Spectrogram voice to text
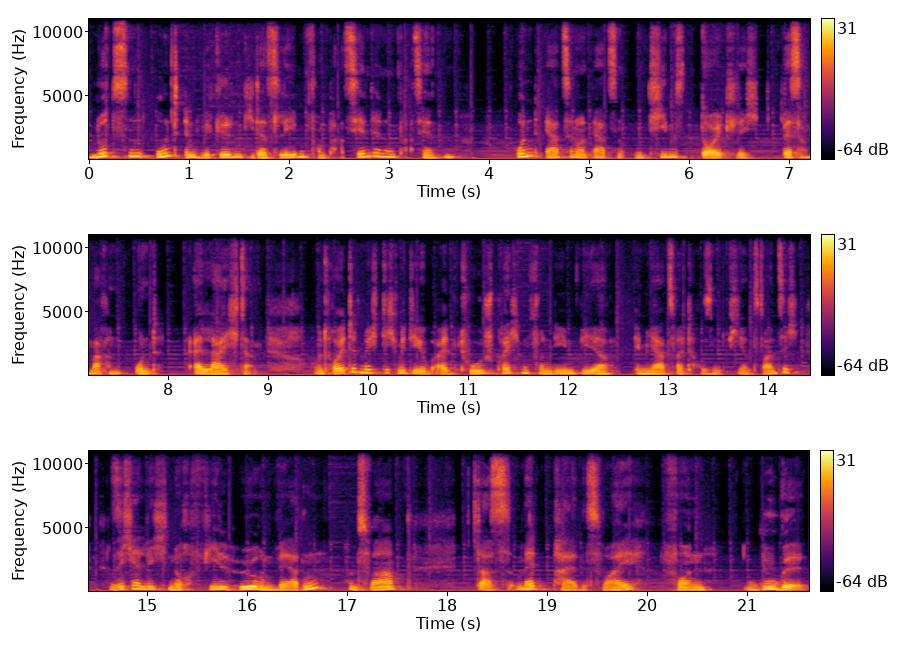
nutzen und entwickeln, die das Leben von Patientinnen und Patienten und Ärztinnen und Ärzten und Teams deutlich besser machen und erleichtern. Und heute möchte ich mit dir über ein Tool sprechen, von dem wir im Jahr 2024 sicherlich noch viel hören werden. Und zwar das MedPalm 2 von Google.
